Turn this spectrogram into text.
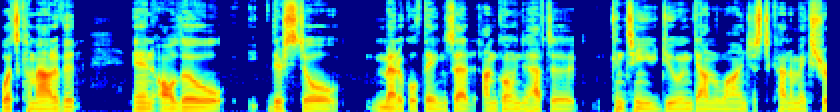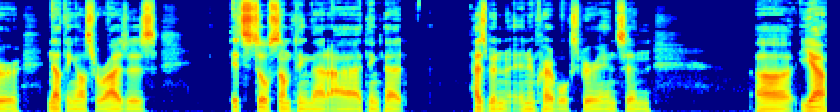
what's come out of it. And although there's still medical things that I'm going to have to continue doing down the line just to kind of make sure nothing else arises. It's still something that I, think that has been an incredible experience. And uh, yeah,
